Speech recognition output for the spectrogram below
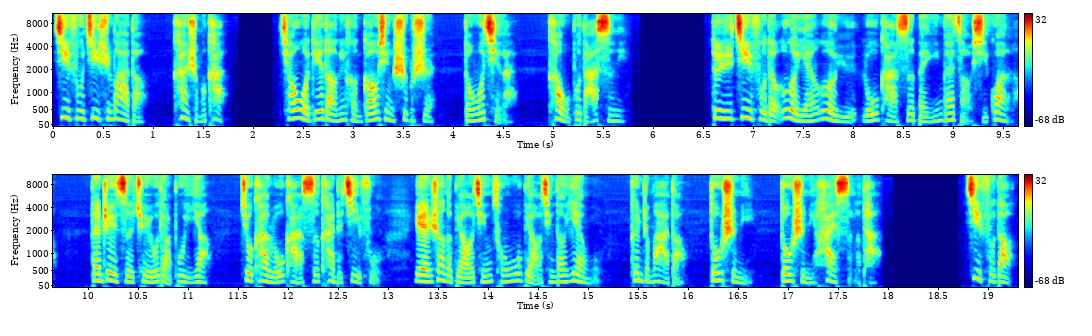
继父继续骂道：“看什么看？瞧我跌倒，你很高兴是不是？等我起来，看我不打死你！”对于继父的恶言恶语，卢卡斯本应该早习惯了，但这次却有点不一样。就看卢卡斯看着继父，脸上的表情从无表情到厌恶，跟着骂道：“都是你，都是你害死了他！”继父道：“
